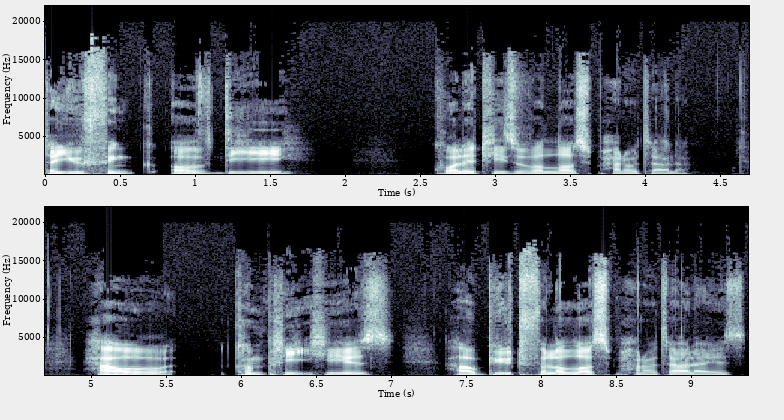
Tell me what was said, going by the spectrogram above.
that you think of the qualities of Allah subhanahu wa ta'ala, how complete He is, how beautiful Allah subhanahu wa ta'ala is,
